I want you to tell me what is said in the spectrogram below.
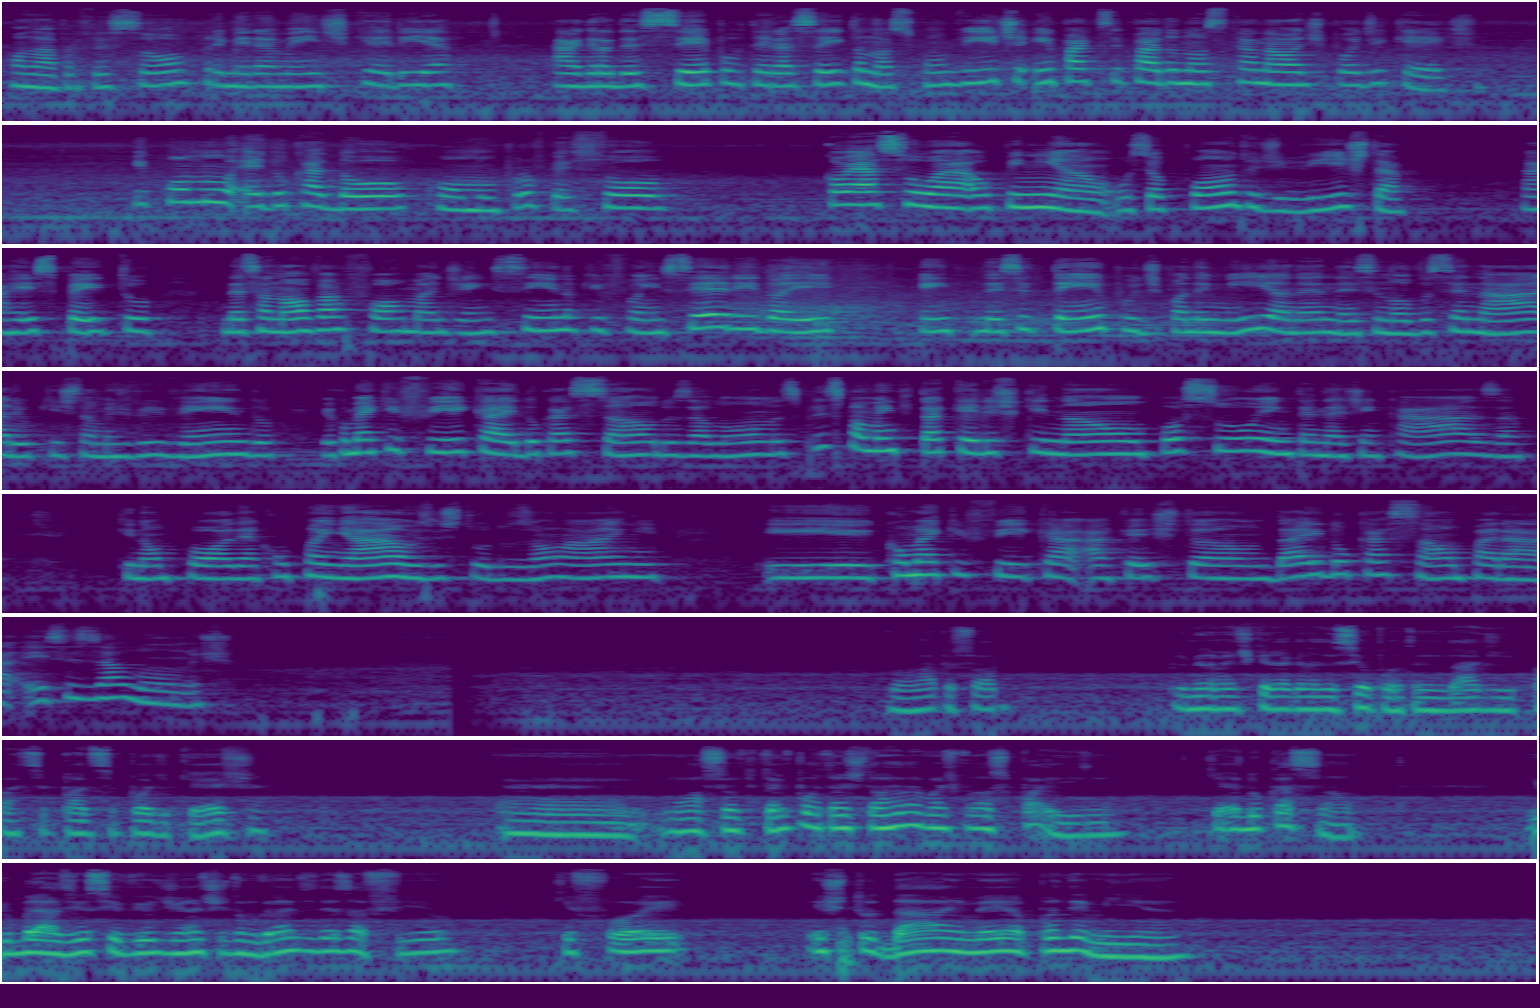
Olá, professor. Primeiramente, queria agradecer por ter aceito o nosso convite em participar do nosso canal de podcast. E como educador, como professor, qual é a sua opinião, o seu ponto de vista a respeito dessa nova forma de ensino que foi inserido aí em, nesse tempo de pandemia, né, nesse novo cenário que estamos vivendo, e como é que fica a educação dos alunos, principalmente daqueles que não possuem internet em casa, que não podem acompanhar os estudos online, e como é que fica a questão da educação para esses alunos? Olá pessoal, primeiramente queria agradecer a oportunidade de participar desse podcast. É um assunto tão importante, tão relevante para o nosso país, né? que é a educação. E o Brasil se viu diante de um grande desafio que foi estudar em meio à pandemia.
